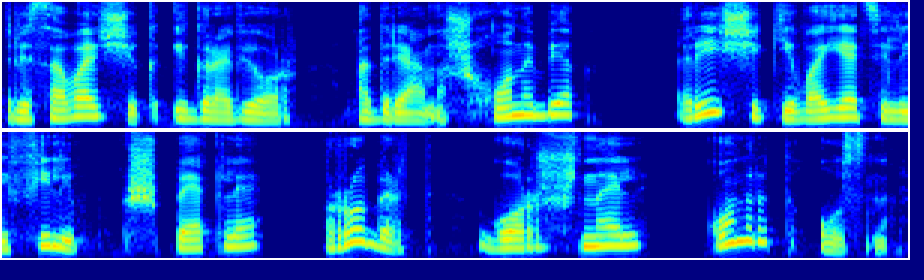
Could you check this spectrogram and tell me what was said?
рисовальщик и гравер Адриан Шхонебек, резчики и воятели Филипп Шпекле, Роберт Горшнель, Конрад Оснер.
